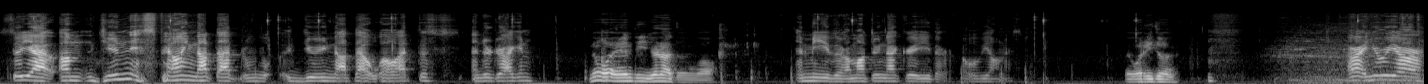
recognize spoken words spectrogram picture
So yeah, um Jun is failing not that w- doing not that well at this Ender Dragon. No, Andy? You're not doing well. And me either. I'm not doing that great either. I will be honest. Wait, what are you doing? Alright, here we are.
